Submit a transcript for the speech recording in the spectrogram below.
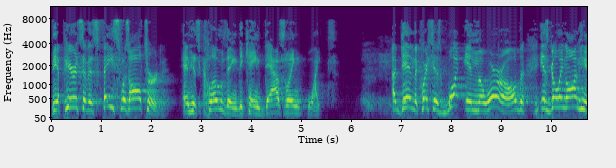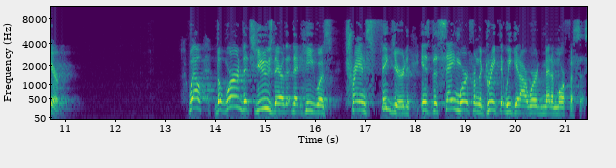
the appearance of his face was altered and his clothing became dazzling white. Again, the question is, what in the world is going on here? Well, the word that's used there that, that he was transfigured is the same word from the Greek that we get our word metamorphosis.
